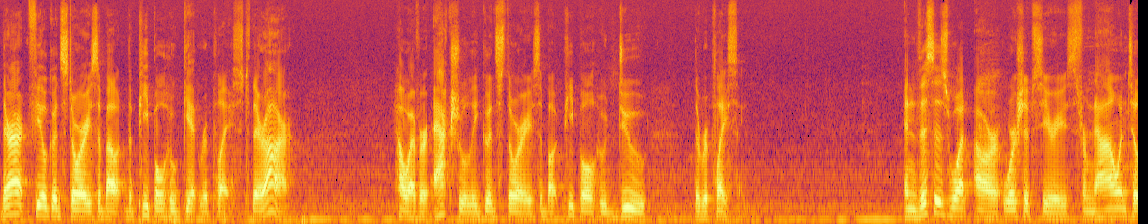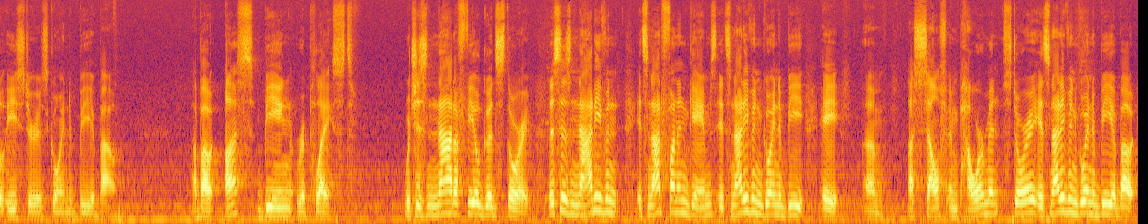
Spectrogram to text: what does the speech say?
There aren't feel good stories about the people who get replaced. There are, however, actually good stories about people who do the replacing. And this is what our worship series from now until Easter is going to be about about us being replaced, which is not a feel good story. This is not even, it's not fun and games. It's not even going to be a, um, a self empowerment story. It's not even going to be about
